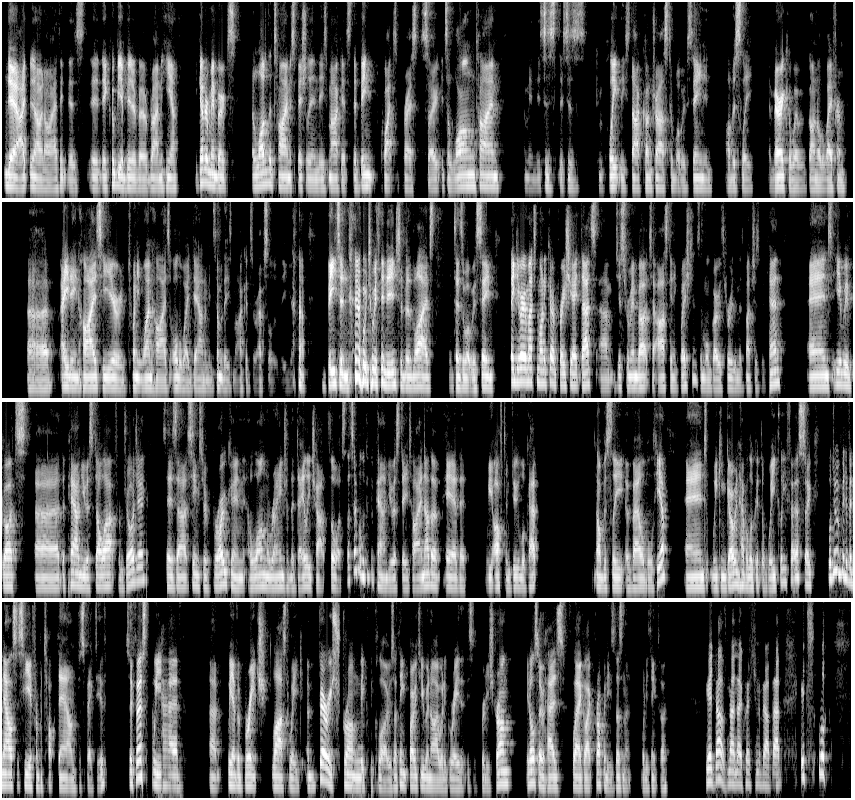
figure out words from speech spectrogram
Yeah, I no, no. I think there's there could be a bit of a run here. You got to remember, it's a lot of the time, especially in these markets, they've been quite suppressed. So it's a long time. I mean, this is this is completely stark contrast to what we've seen in obviously America, where we've gone all the way from uh, 18 highs here and 21 highs all the way down. I mean, some of these markets are absolutely beaten, within an inch of their lives in terms of what we've seen. Thank you very much, Monica. Appreciate that. Um, just remember to ask any questions and we'll go through them as much as we can. And here we've got uh, the pound US dollar from Georgia. Says uh, seems to have broken a long range on the daily chart. Thoughts? Let's have a look at the pound USD Ty, another pair that we often do look at. Obviously available here, and we can go and have a look at the weekly first. So we'll do a bit of analysis here from a top-down perspective. So first we have uh, we have a breach last week, a very strong weekly close. I think both you and I would agree that this is pretty strong. It also has flag like properties, doesn't it? What do you think, Ty? Yeah, it does. No, no question about that. It's look,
